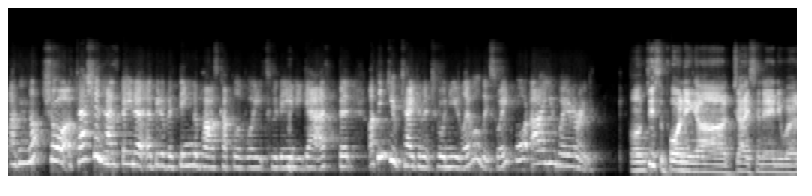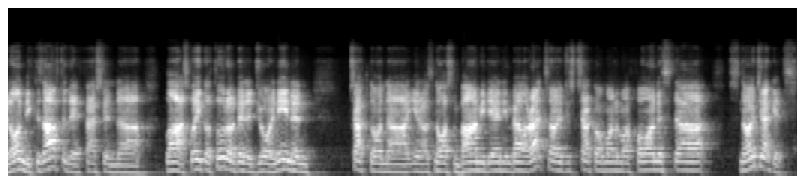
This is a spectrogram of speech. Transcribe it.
I'm not sure. Fashion has been a, a, bit of a thing the past couple of weeks with Andy Gath, but I think you've taken it to a new level this week. What are you wearing? Well, I'm disappointing uh, Jason and Andy weren't on because after their fashion uh, last week, I thought I'd better join in and chucked on, uh, you know, it's nice and balmy down in Ballarat, so I just chuck on one of my finest uh, snow jackets.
